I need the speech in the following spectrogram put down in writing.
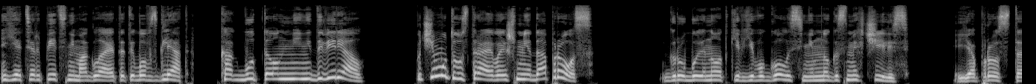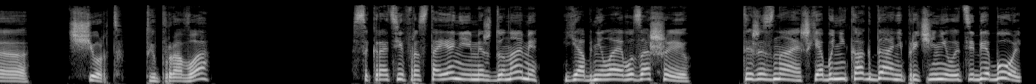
Я терпеть не могла этот его взгляд, как будто он мне не доверял. Почему ты устраиваешь мне допрос? Грубые нотки в его голосе немного смягчились. «Я просто... Черт, ты права?» Сократив расстояние между нами, я обняла его за шею. Ты же знаешь, я бы никогда не причинила тебе боль.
